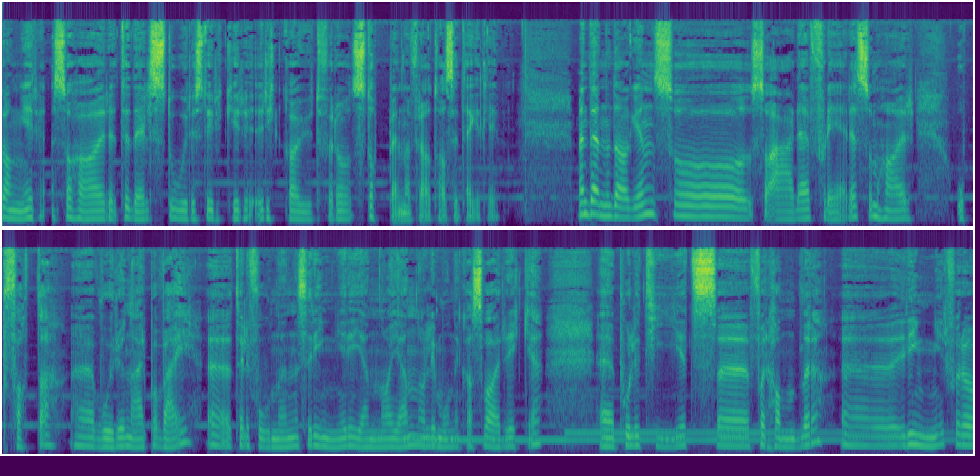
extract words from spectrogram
ganger så har til dels store styrker rykka ut for å stoppe henne fra å ta sitt eget liv. Men denne dagen så, så er det flere som har oppfatta eh, hvor hun er på vei. Eh, telefonen hennes ringer igjen og igjen, og Limonica svarer ikke. Eh, politiets eh, forhandlere eh, ringer for å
